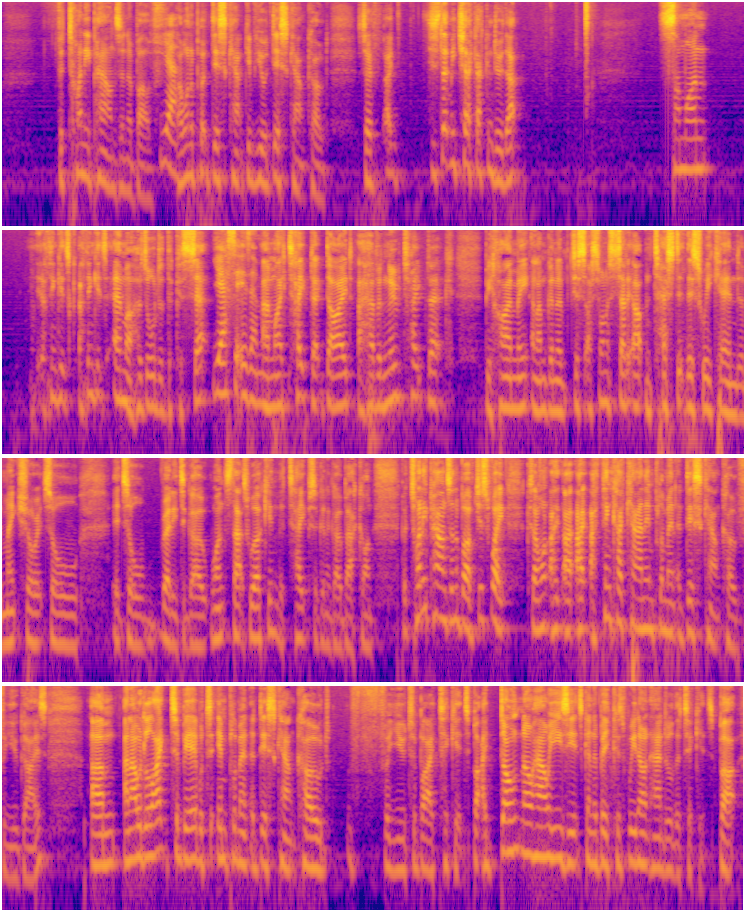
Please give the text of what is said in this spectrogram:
for twenty pounds and above. Yeah. I want to put discount, give you a discount code. So if I, just let me check. I can do that. Someone, I think it's I think it's Emma has ordered the cassette. Yes, it is Emma. And my tape deck died. I have a new tape deck behind me, and I'm gonna just I just want to set it up and test it this weekend and make sure it's all it's all ready to go. Once that's working, the tapes are going to go back on. But twenty pounds and above, just wait because I want I, I I think I can implement a discount code for you guys, um, and I would like to be able to implement a discount code for you to buy tickets. But I don't know how easy it's going to be because we don't handle the tickets. But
